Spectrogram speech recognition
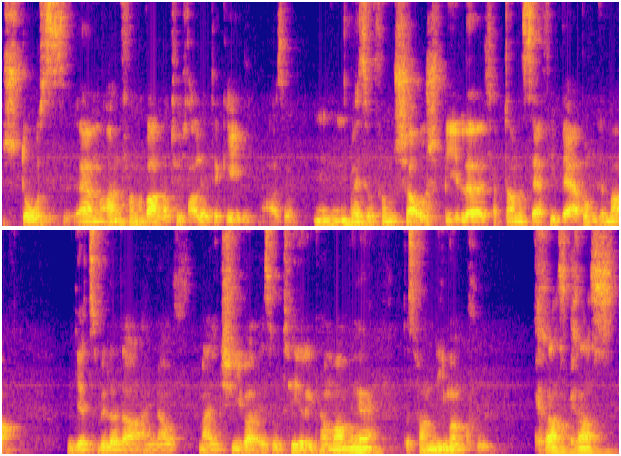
Stoß am Anfang waren natürlich alle dagegen. Also, Mhm. also vom Schauspieler, ich habe damals sehr viel Werbung gemacht und jetzt will er da einen auf Mike Shiva Esoteriker machen. Ja. Das fand niemand cool. Krass, krass.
